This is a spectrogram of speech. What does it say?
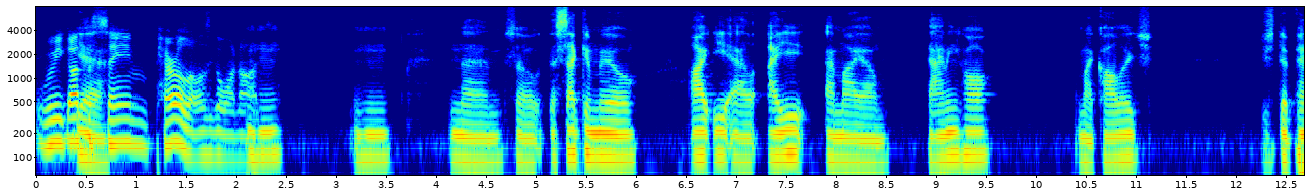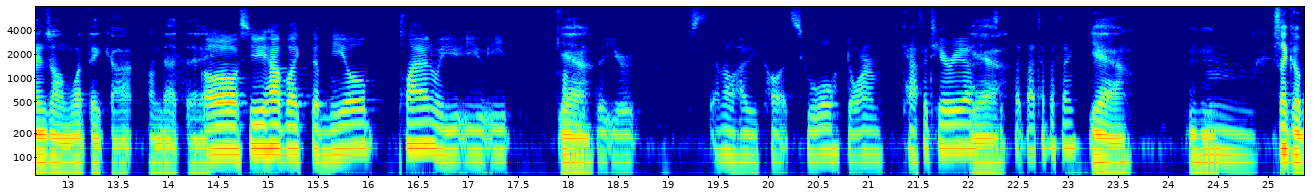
we got the same parallels going on. hmm hmm And then so the second meal, I eat at I eat at my um dining hall, at my college. Just depends on what they got on that day. Oh, so you have like the meal plan where you you eat from Yeah. like, the, your I don't know how do you call it school dorm cafeteria Yeah. That, that type of thing. Yeah. Hmm Mm. It's like a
